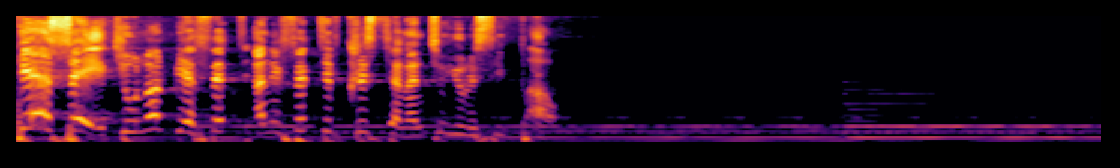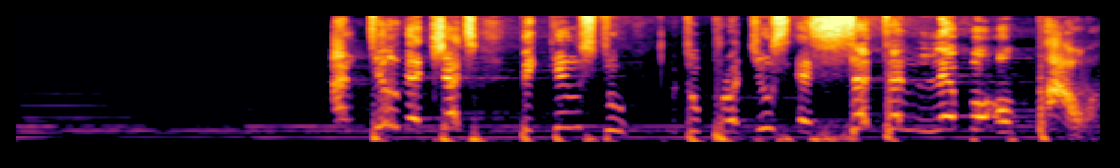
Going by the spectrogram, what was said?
dare say it? You will not be effective, an effective Christian until you receive power. Until the church begins to, to produce a certain level of power,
